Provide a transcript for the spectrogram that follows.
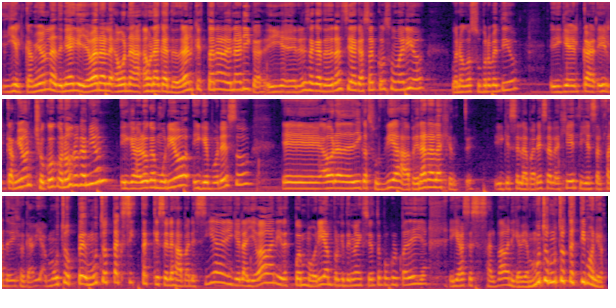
Y el camión la tenía que llevar a, la- a una, a una catedral que está en, Arica. Y en esa catedral se iba a casar con su marido, bueno, con su prometido. Y que el, el camión chocó con otro camión y que la loca murió y que por eso eh, ahora dedica sus días a penar a la gente. Y que se le aparece a la gente. Y el Salfate dijo que había muchos, muchos taxistas que se les aparecía y que la llevaban y después morían porque tenían accidentes por culpa de ella. Y que a veces se salvaban y que había muchos, muchos testimonios.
